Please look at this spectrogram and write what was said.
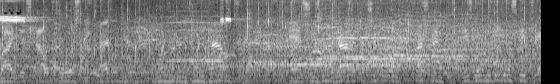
ride this out for a state title here. 120 pounds. And she's going to grab it. The Chippewa freshman is going to be your state champ.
